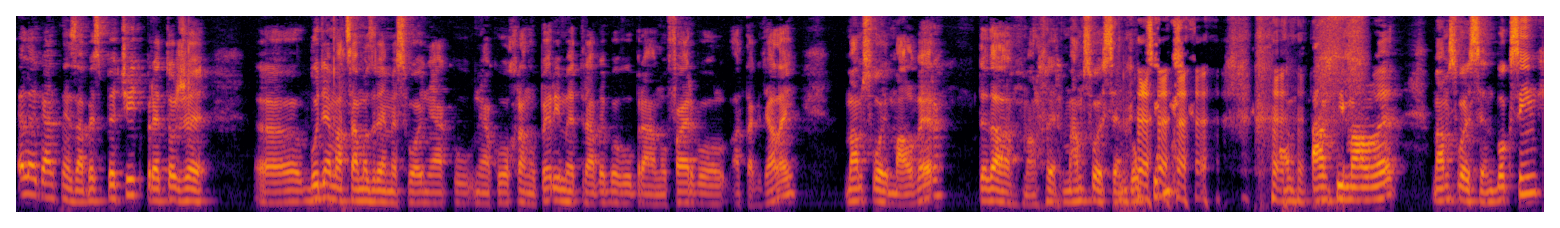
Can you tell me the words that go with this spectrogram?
elegantne zabezpečiť, pretože uh, budem mať samozrejme svoj nejakú, nejakú ochranu perimetra, webovú bránu, firewall a tak ďalej. Mám svoj malware, teda malware, mám svoj sandboxing, anti-malware, mám svoj sandboxing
